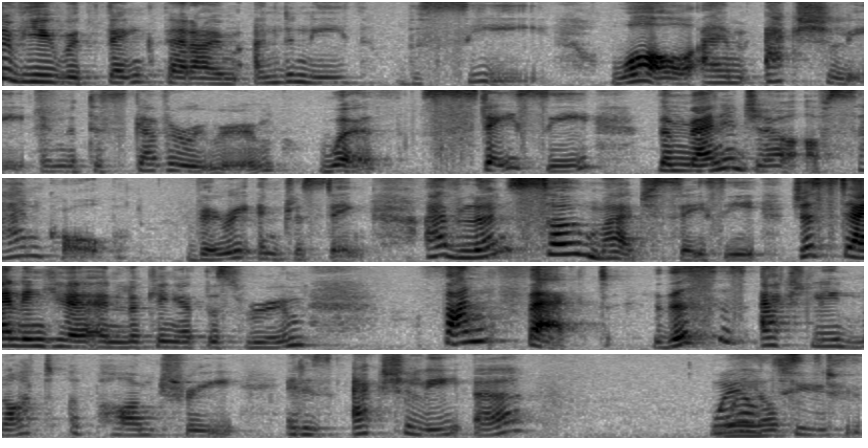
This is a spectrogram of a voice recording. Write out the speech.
of you would think that I'm underneath the sea. Well, I'm actually in the discovery room with Stacey, the manager of SANCCOB. Very interesting. I've learned so much, Stacey, just standing here and looking at this room. Fun fact, this is actually not a palm tree. It is actually a Whale whale's tooth.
